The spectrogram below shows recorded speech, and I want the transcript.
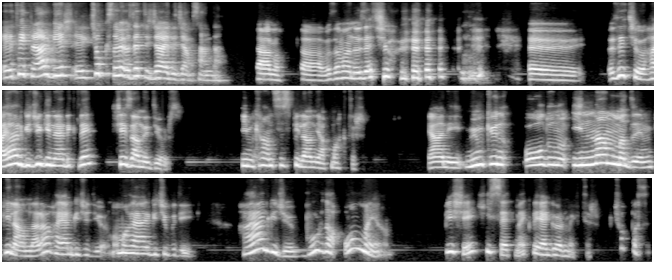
e, tekrar bir e, çok kısa bir özet rica edeceğim senden. Tamam. Tamam. O zaman özet şu. ee, özet şu. Hayal gücü genellikle şey zannediyoruz. İmkansız plan yapmaktır. Yani mümkün olduğunu inanmadığım planlara hayal gücü diyorum. Ama hayal gücü bu değil. Hayal gücü burada olmayan bir şey hissetmek veya görmektir. Çok basit.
